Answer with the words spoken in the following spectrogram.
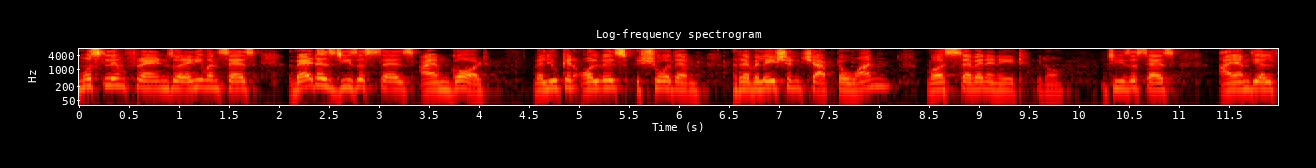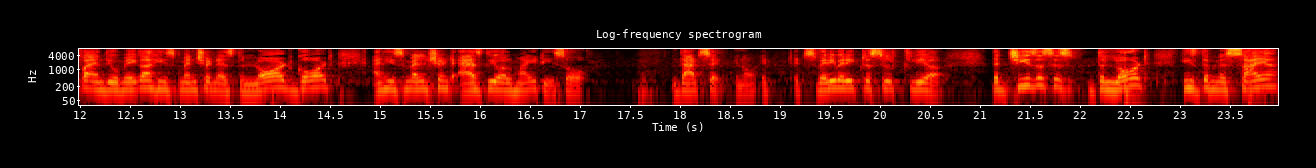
Muslim friends or anyone says, where does Jesus says, I am God? well you can always show them revelation chapter 1 verse 7 and 8 you know jesus says i am the alpha and the omega. He's mentioned as the lord god and he's mentioned as the almighty. So that's it. You know it, it's very very crystal clear that jesus is the lord. He's the messiah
